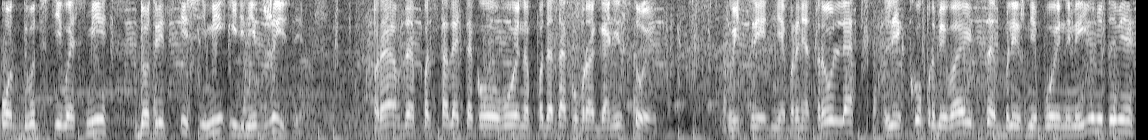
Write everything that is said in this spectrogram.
от 28 до 37 единиц жизни. Правда, подставлять такого воина под атаку врага не стоит. Ведь средняя броня тролля легко пробивается ближнебойными юнитами,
